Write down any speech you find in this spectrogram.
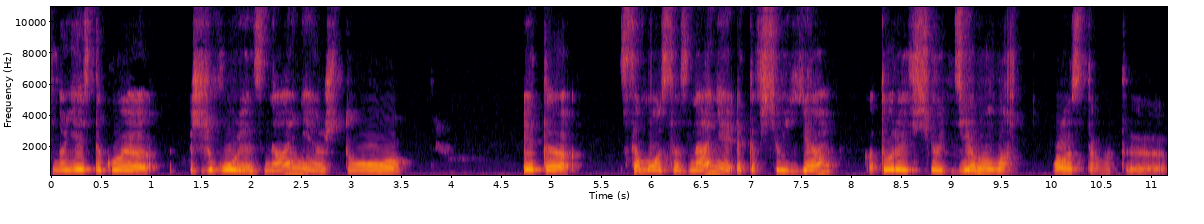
Но есть такое живое знание, что это само сознание, это все я, которое все делала просто вот э,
